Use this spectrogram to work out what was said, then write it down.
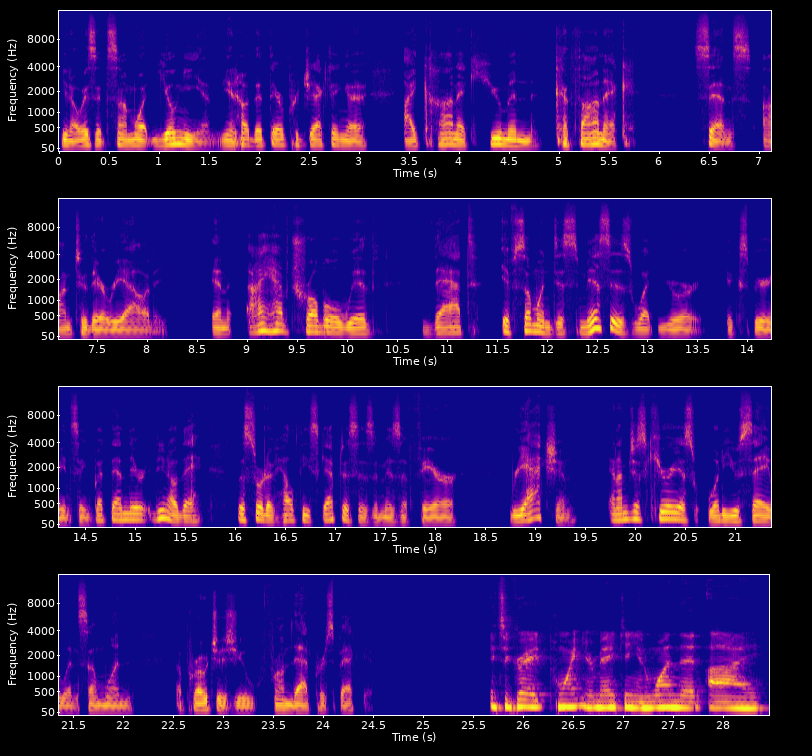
you know, is it somewhat Jungian, you know, that they're projecting a iconic human chthonic sense onto their reality? And I have trouble with that if someone dismisses what you're experiencing, but then there, you know, the the sort of healthy skepticism is a fair reaction and I'm just curious, what do you say when someone approaches you from that perspective? It's a great point you're making, and one that I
